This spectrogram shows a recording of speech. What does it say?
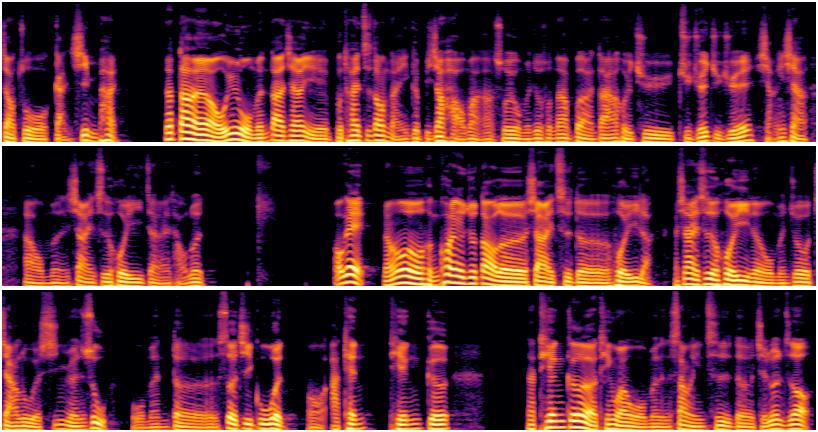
叫做感性派。那当然啊，因为我们大家也不太知道哪一个比较好嘛啊，所以我们就说，那不然大家回去咀嚼咀嚼，想一想啊，我们下一次会议再来讨论。OK，然后很快的就到了下一次的会议了。下一次的会议呢，我们就加入了新元素，我们的设计顾问哦，阿天天哥。那天哥啊，听完我们上一次的结论之后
